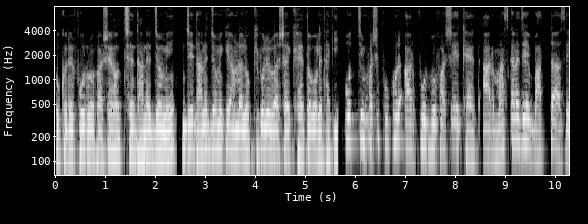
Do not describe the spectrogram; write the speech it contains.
পুকুরের পূর্ব পাশে হচ্ছে ধানের জমি। যে ধানের জমিকে আমরা লক্ষ্মীপুরের বাসায় ক্ষেত বলে থাকি। পশ্চিম পাশে পুকুর আর পূর্ব পাশে ক্ষেত। আর মাঝখানে যে বাঁধটা আছে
